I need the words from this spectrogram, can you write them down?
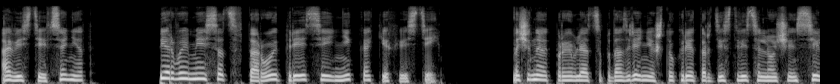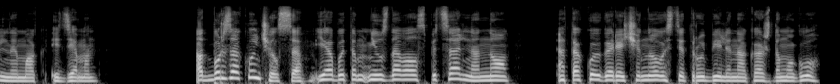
А вестей все нет. Первый месяц, второй, третий — никаких вестей. Начинают проявляться подозрения, что Кретор действительно очень сильный маг и демон. Отбор закончился, я об этом не узнавала специально, но о такой горячей новости трубили на каждом углу.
